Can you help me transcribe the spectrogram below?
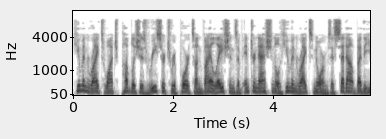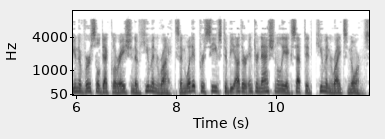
Human Rights Watch publishes research reports on violations of international human rights norms as set out by the Universal Declaration of Human Rights and what it perceives to be other internationally accepted, human rights norms.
